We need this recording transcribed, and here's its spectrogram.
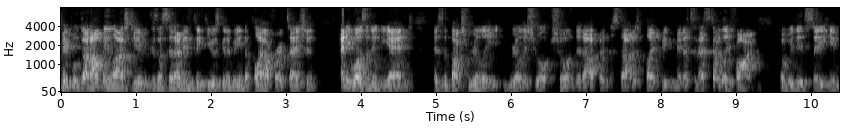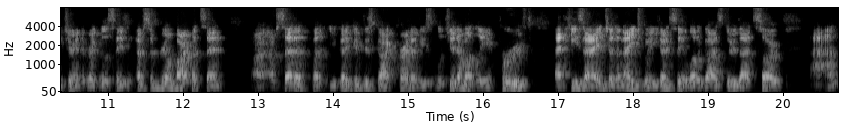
people got on me last year because I said I didn't think he was going to be in the playoff rotation, and he wasn't in the end. As the Bucks really, really short, shortened it up, and the starters played bigger minutes, and that's totally fine. But we did see him during the regular season have some real moments, and I, have said it, but you've got to give this guy credit. He's legitimately improved at his age, at an age where you don't see a lot of guys do that. So uh,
